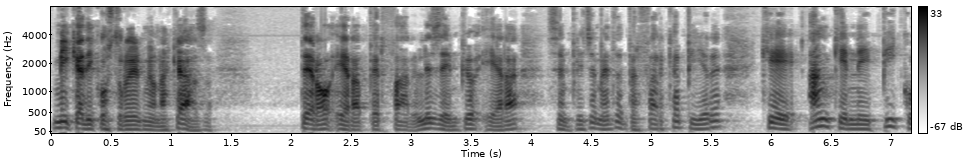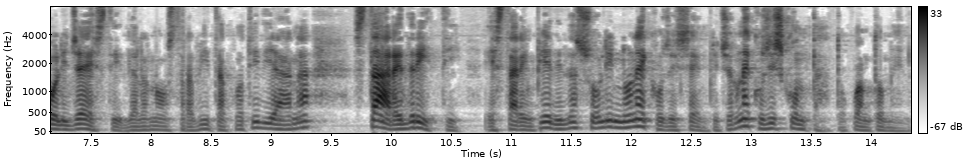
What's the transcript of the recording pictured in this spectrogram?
mica di costruirmi una casa. Però era per fare l'esempio, era semplicemente per far capire che anche nei piccoli gesti della nostra vita quotidiana, stare dritti e stare in piedi da soli non è così semplice, non è così scontato quantomeno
